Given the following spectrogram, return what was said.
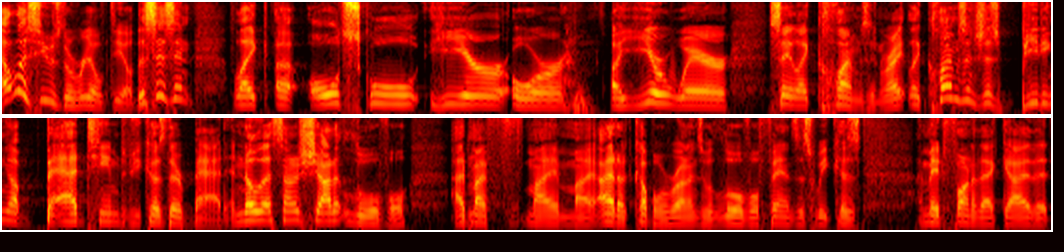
LSU is the real deal. This isn't like an old school year or a year where, say, like Clemson, right? Like Clemson's just beating up bad teams because they're bad. And no, that's not a shot at Louisville. I had my my my I had a couple run-ins with Louisville fans this week because I made fun of that guy that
